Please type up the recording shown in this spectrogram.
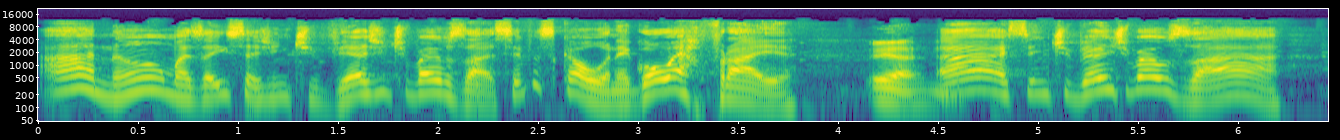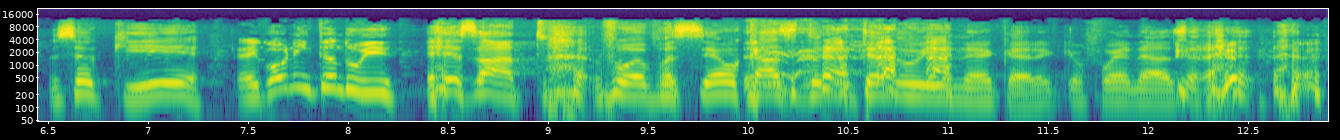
ah, não, mas aí se a gente tiver, a gente vai usar. Sempre esse caô, né? Igual o Air Fryer. É. Ah, se a gente tiver, a gente vai usar. Não sei o quê. É igual o Nintendo Wii. Exato. Vo- Você é o caso do Nintendo Wii, né, cara? Que foi nessa. né?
